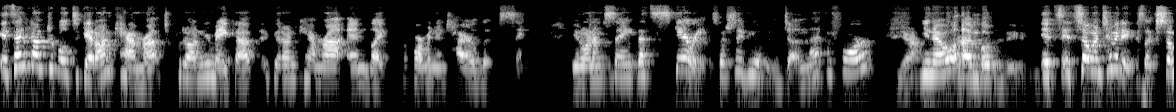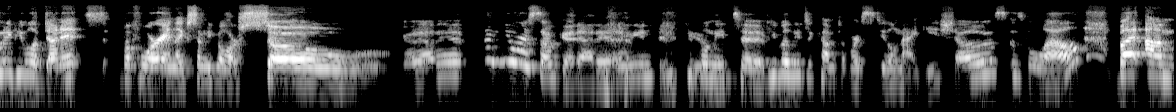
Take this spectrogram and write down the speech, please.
it's uncomfortable to get on camera, to put on your makeup, get on camera, and like perform an entire lip sync. You know what I'm saying? That's scary, especially if you haven't done that before. Yeah. You know, it's um, but it's it's so intimidating because like so many people have done it before, and like so many people are so good at it. And you are so good at it. I mean, people you. need to people need to come to more Steel Maggie shows as well. But um,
